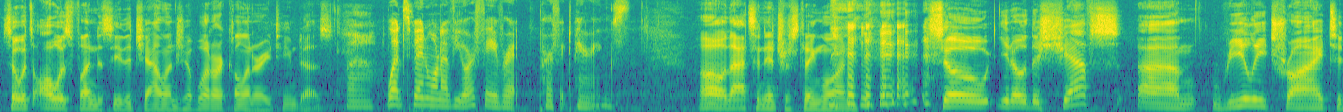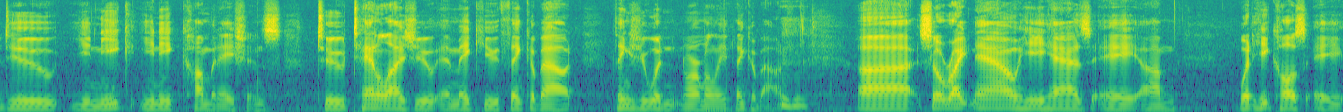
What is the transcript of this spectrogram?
So it's always fun to see the challenge of what our culinary team does. Wow. What's been one of your favorite perfect pairings? Oh, that's an interesting one. so, you know, the chefs um, really try to do unique, unique combinations to tantalize you and make you think about things you wouldn't normally think about. Uh, so, right now, he has a um, what he calls a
